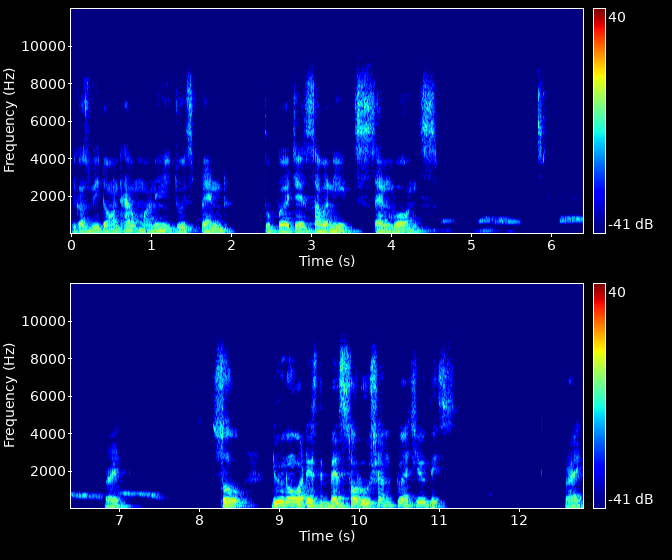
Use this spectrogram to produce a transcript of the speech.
because we don't have money to spend to purchase our needs and wants right so do you know what is the best solution to achieve this? Right?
